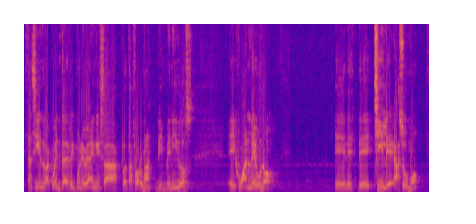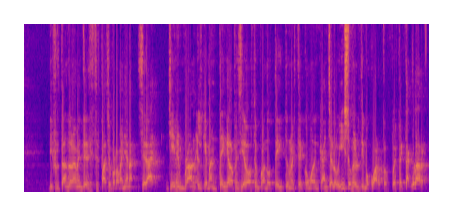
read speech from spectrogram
Están siguiendo la cuenta de Ritmo NBA en esa plataforma. Bienvenidos. Eh, Juan Leuno, eh, desde Chile, asumo, disfrutando nuevamente de este espacio por la mañana. ¿Será Jalen Brown el que mantenga la ofensiva de Boston cuando Tatum no esté cómodo en cancha? Lo hizo en el último cuarto, fue espectacular.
